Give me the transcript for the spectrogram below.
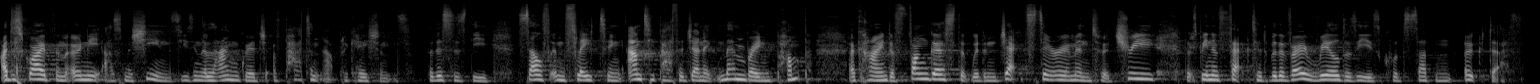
I describe them only as machines using the language of patent applications. So, this is the self inflating antipathogenic membrane pump, a kind of fungus that would inject serum into a tree that's been infected with a very real disease called sudden oak death,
